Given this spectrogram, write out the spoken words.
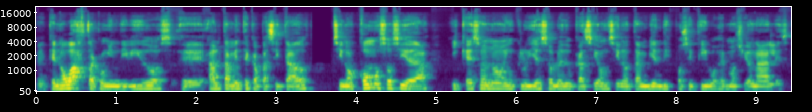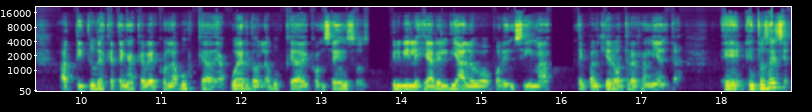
eh, que no basta con individuos eh, altamente capacitados, sino como sociedad y que eso no incluye solo educación, sino también dispositivos emocionales, actitudes que tengan que ver con la búsqueda de acuerdos, la búsqueda de consensos, privilegiar el diálogo por encima de cualquier otra herramienta. Eh, entonces,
